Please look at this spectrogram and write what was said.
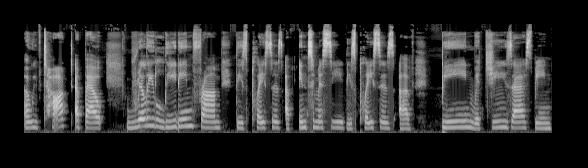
Uh, we've talked about really leading from these places of intimacy, these places of being with Jesus, being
